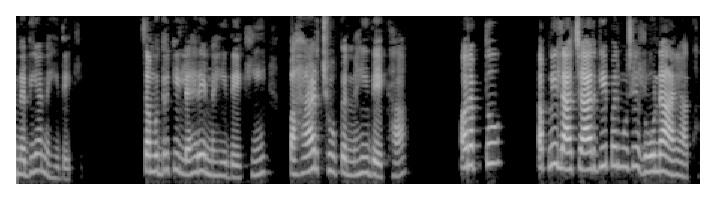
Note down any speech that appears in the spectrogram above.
नदियाँ नहीं देखी, समुद्र की लहरें नहीं देखी, पहाड़ छूकर नहीं देखा, और अब तो अपनी लाचारगी पर मुझे रोना आया था।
